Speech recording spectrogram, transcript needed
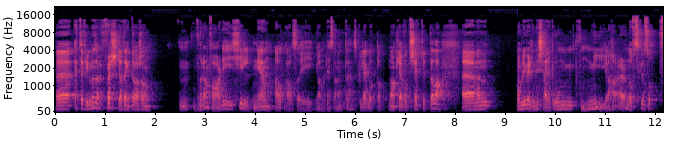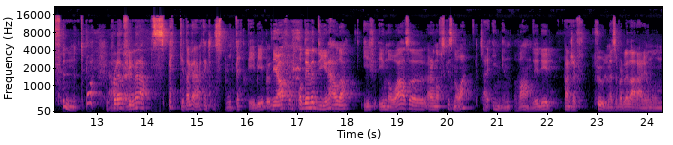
Eh, Etter filmen så det første jeg tenkte, var sånn mm, Hvordan var det i kilden igjen? Al altså i Gammeltestamentet. Skulle jeg gått opp. Nå har ikke jeg fått sjekket det, da. Eh, Men man blir veldig nysgjerrig på hvor, hvor mye har Aronofsky også funnet på. For den filmen er spekket av greier. Jeg tenker sånn, Sto dette i Bibelen? Ja, for- Og det med dyrene er jo da I, i Noah, altså Aronofskys Noah, så er det ingen vanlige dyr. Kanskje fuglene, selvfølgelig. Der er det jo noen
